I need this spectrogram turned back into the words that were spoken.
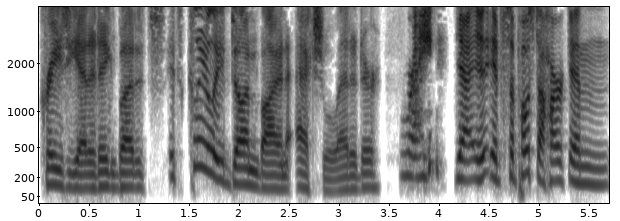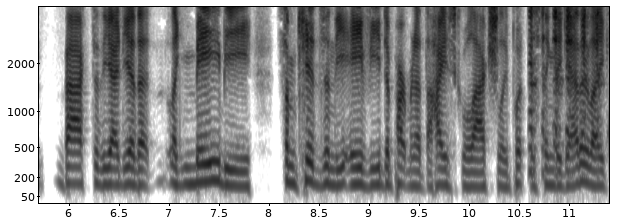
crazy editing, but it's it's clearly done by an actual editor. right. Yeah, it, it's supposed to harken back to the idea that like maybe some kids in the AV department at the high school actually put this thing together. like,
